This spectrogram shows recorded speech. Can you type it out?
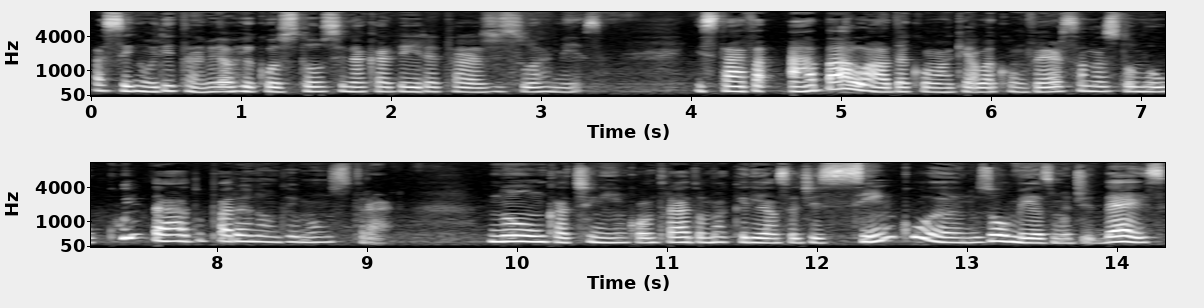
A senhorita Mel recostou-se na cadeira atrás de sua mesa. Estava abalada com aquela conversa, mas tomou cuidado para não demonstrar. Nunca tinha encontrado uma criança de cinco anos ou mesmo de dez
